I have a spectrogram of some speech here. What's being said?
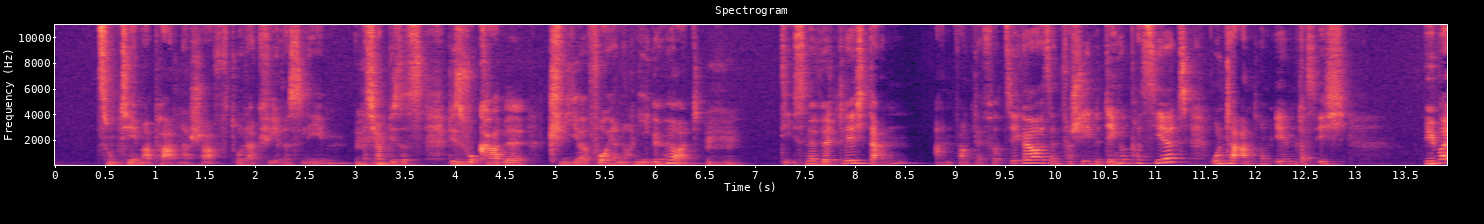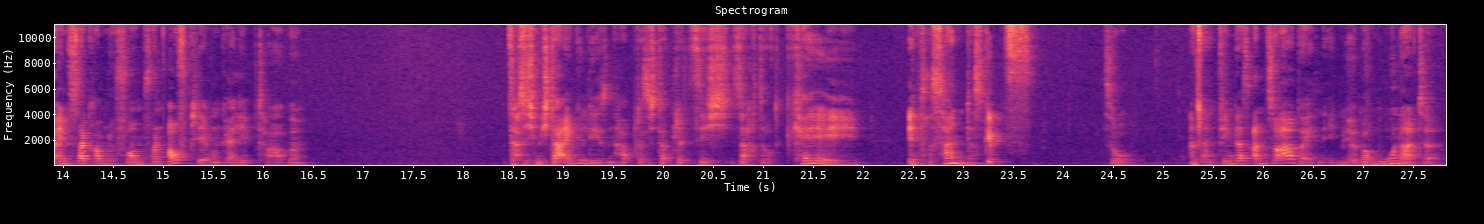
zum Thema Partnerschaft oder queeres Leben. Mhm. Ich habe dieses diese Vokabel queer vorher noch nie gehört. Mhm. Die ist mir wirklich dann Anfang der 40er sind verschiedene Dinge passiert, unter anderem eben, dass ich über Instagram eine Form von Aufklärung erlebt habe. Dass ich mich da eingelesen habe, dass ich da plötzlich sagte, okay, interessant, das gibt's so. Und dann fing das an zu arbeiten in mir über Monate.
